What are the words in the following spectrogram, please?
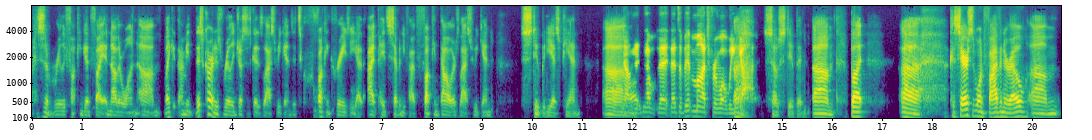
this is a really fucking good fight. Another one. Um, like I mean this card is really just as good as last weekend's. It's fucking crazy. I, I paid seventy five fucking dollars last weekend. Stupid ESPN. Um, no, that, that, that's a bit much for what we got. So stupid. Um, but uh, Caceres has won five in a row. Um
